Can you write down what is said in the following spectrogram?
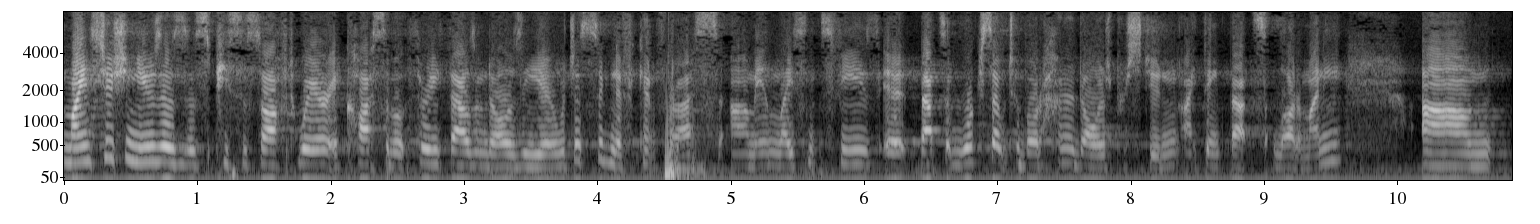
my institution uses this piece of software. It costs about $30,000 a year, which is significant for us um, in license fees. It, it works out to about $100 per student. I think that's a lot of money. Um,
